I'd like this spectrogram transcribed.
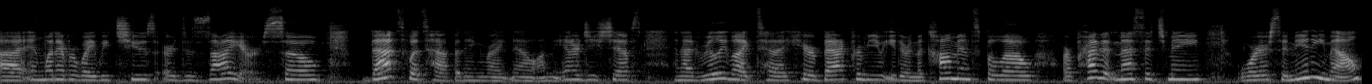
uh, in whatever way we choose or desire. So that's what's happening right now on the energy shifts. And I'd really like to hear back from you either in the comments below or private message me or send me an email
